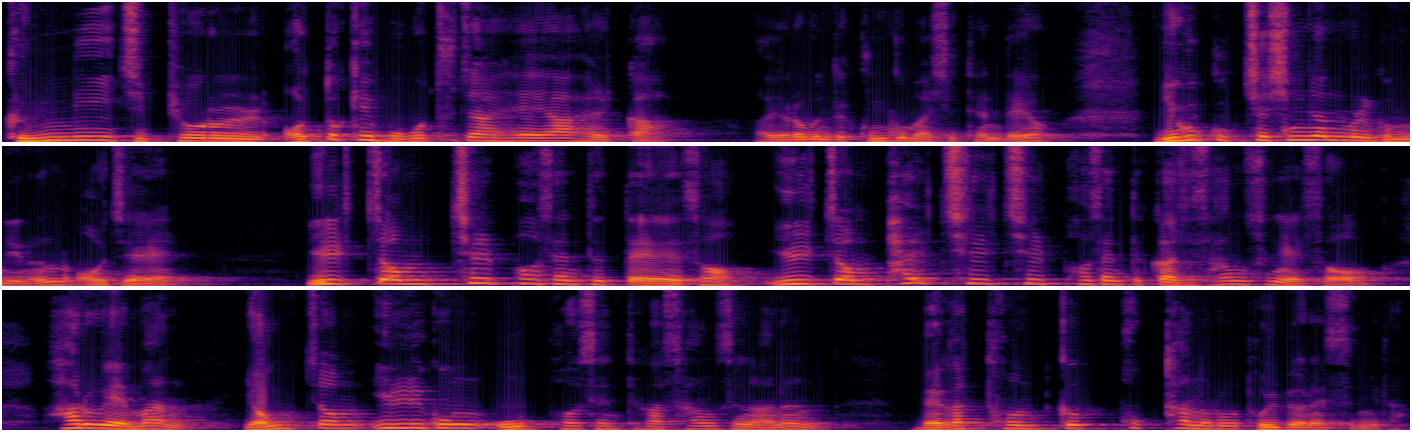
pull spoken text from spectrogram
금리 지표를 어떻게 보고 투자해야 할까? 어, 여러분들 궁금하실 텐데요. 미국 국채 10년물 금리는 어제 1.7%대에서 1.877%까지 상승해서 하루에만 0.105%가 상승하는 메가톤급 폭탄으로 돌변했습니다.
